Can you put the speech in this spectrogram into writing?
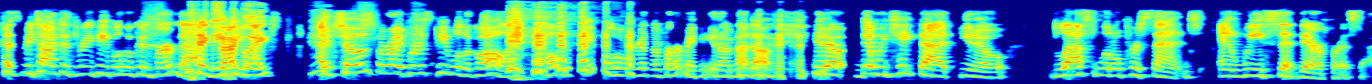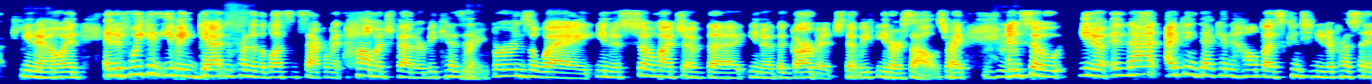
Because we talked to three people who confirmed that. Exactly. I, chose the right person, people to call. I called the people who were going to affirm me. You know, I'm not dumb. You know, then we take that, you know, last little percent and we sit there for a sec you mm-hmm. know and and if we can even get in front of the blessed sacrament how much better because right. it burns away you know so much of the you know the garbage that we feed ourselves right mm-hmm. and so you know and that i think that can help us continue to press in,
